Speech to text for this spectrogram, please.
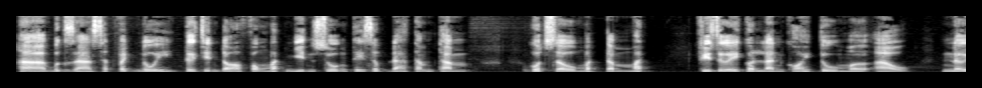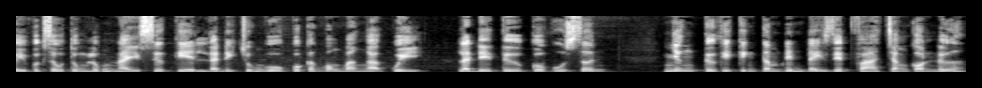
Hạ bước ra sát vách núi, từ trên đó phóng mắt nhìn xuống thấy dốc đá thăm thẳm hốt sâu mất tầm mắt. Phía dưới có làn khói tù mờ ảo, nơi vực sâu thùng lũng này xưa kia là nơi trú ngụ của các vong ma ngạ quỷ, là đệ tử của Vu Sơn. Nhưng từ khi kinh tâm đến đây diệt phá chẳng còn nữa.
